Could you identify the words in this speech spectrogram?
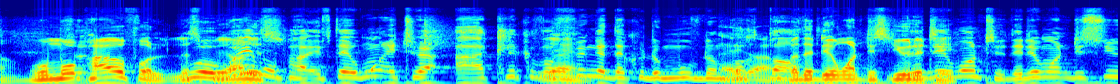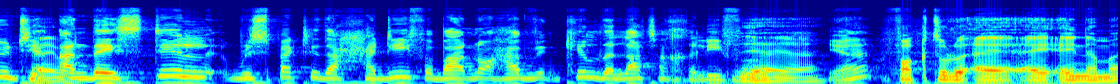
Yeah, we're more powerful, let's were be way honest. more powerful. If they wanted to, at a click of a Yeah. finger, they could have moved them Yeah, both yeah. down. But they didn't want They disunity. didn't want to. They didn't want disunity, Yeah, and they still respected the hadith about not having killed the latter Khalifa. Yeah, yeah. yeah. فاقتلوا أي- أينما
